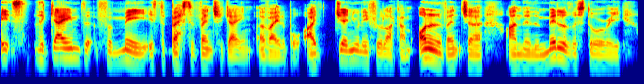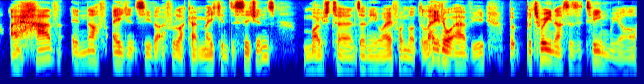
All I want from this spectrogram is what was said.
it's the game that for me is the best adventure game available. I genuinely feel like I'm on an adventure. I'm in the middle of the story. I have enough agency that I feel like I'm making decisions most turns anyway, if I'm not delayed or what have you. But between us as a team, we are,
